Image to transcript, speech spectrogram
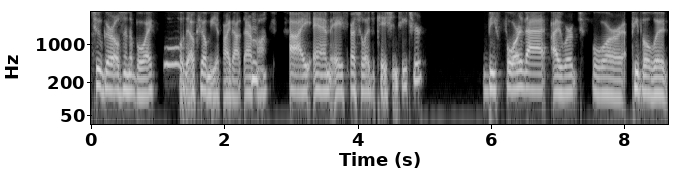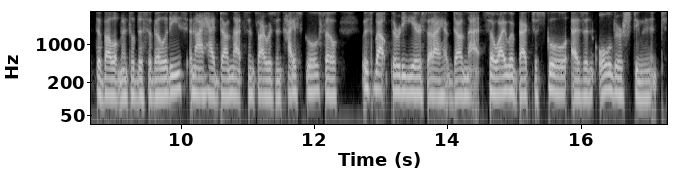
two girls and a boy. Ooh, they'll kill me if I got that hmm. wrong. I am a special education teacher. Before that, I worked for people with developmental disabilities, and I had done that since I was in high school. So it was about 30 years that I have done that. So I went back to school as an older student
